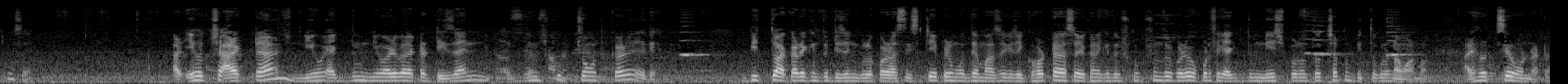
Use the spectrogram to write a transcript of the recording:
ঠিক আছে? আর এ হচ্ছে আরেকটা নিউ একদম নিউ আরিভাল একটা ডিজাইন একদম খুব চমৎকার। এই দেখেন। বৃত্ত আকারে কিন্তু ডিজাইনগুলো করা আছে। স্টেপের মধ্যে মাঝে যে ঘরটা আছে, ওখানে কিন্তু খুব সুন্দর করে উপর থেকে একদম নিচ পর্যন্ত হচ্ছে আপনার বৃত্তগুলো নামানো। আর হচ্ছে ওড়নাটা।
